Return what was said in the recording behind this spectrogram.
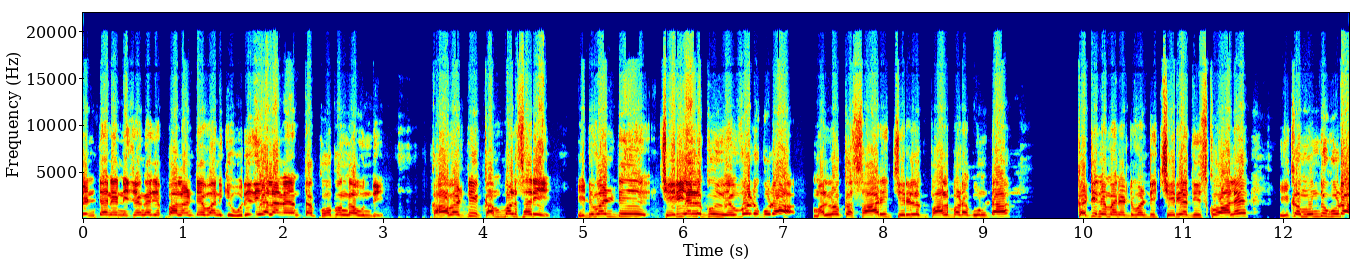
వెంటనే నిజంగా చెప్పాలంటే వానికి ఉరిదీయాలనేంత కోపంగా ఉంది. కాబట్టి కంపల్సరీ ఇటువంటి చర్యలకు ఎవ్వడు కూడా మళ్ళొక్కసారి చర్యలకు పాల్పడకుండా కఠినమైనటువంటి చర్య తీసుకోవాలి. ఇక ముందు కూడా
